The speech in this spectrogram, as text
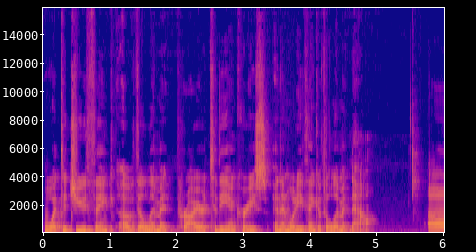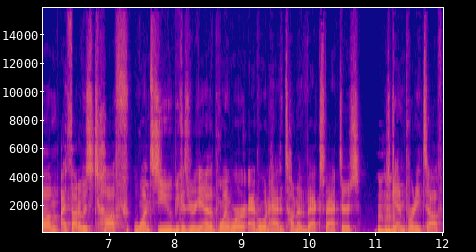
what did you think of the limit prior to the increase, and then what do you think of the limit now? Um, I thought it was tough once you because we were getting to the point where everyone had a ton of X factors. It was mm-hmm. getting pretty tough.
